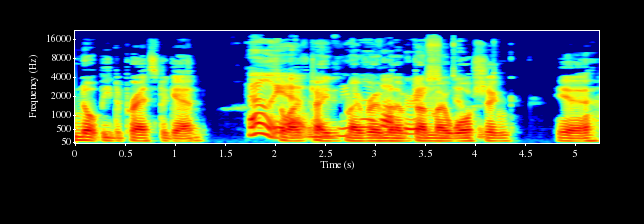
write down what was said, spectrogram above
Not Be Depressed again. Hell yeah. so. I've tidied my room and I've done my Dumpy. washing. Yeah.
